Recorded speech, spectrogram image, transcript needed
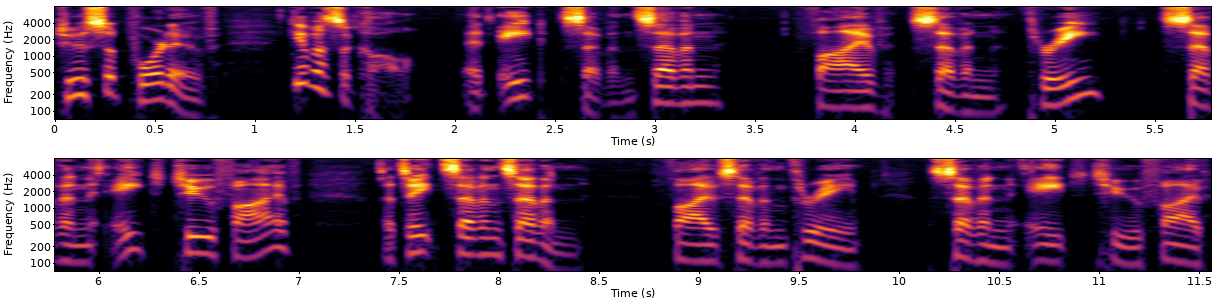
to supportive. Give us a call at 877 573 7825. That's 877 573 7825.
